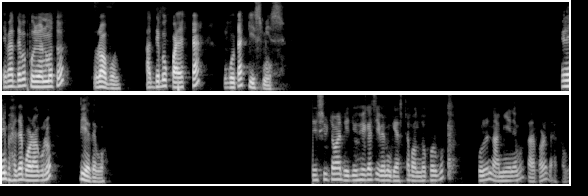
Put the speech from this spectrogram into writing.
এবার দেবো পরিমাণ মতো লবণ। আর দেবো কয়েকটা গোটা কিশমিশ। এবার আমি ভাজা বড়াগুলো দিয়ে দেবো। রেসিপিটা আমার রেডি হয়ে গেছে। এবার আমি গ্যাসটা বন্ধ করব। করে নামিয়ে নেব, তারপরে দেখাবো।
